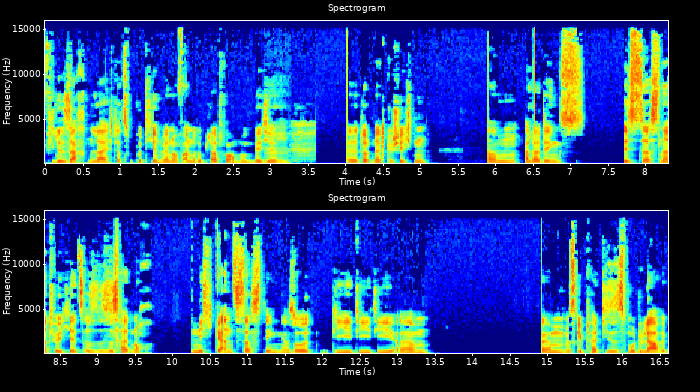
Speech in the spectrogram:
viele Sachen leichter zu portieren wären auf andere Plattformen, irgendwelche Mhm. äh, .NET-Geschichten. Ähm, allerdings ist das natürlich jetzt, also es ist halt noch nicht ganz das Ding. Also die, die, die, ähm, ähm, es gibt halt dieses modulare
